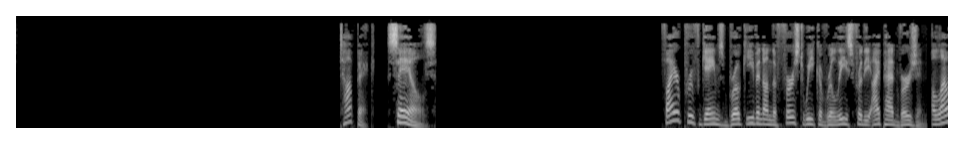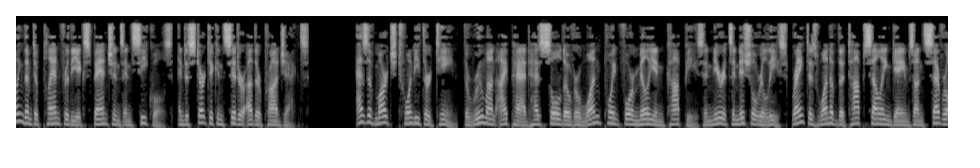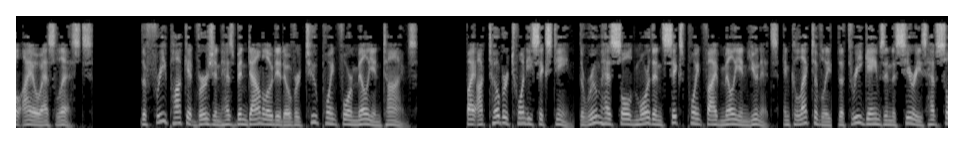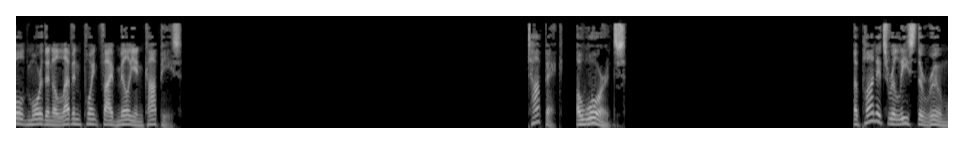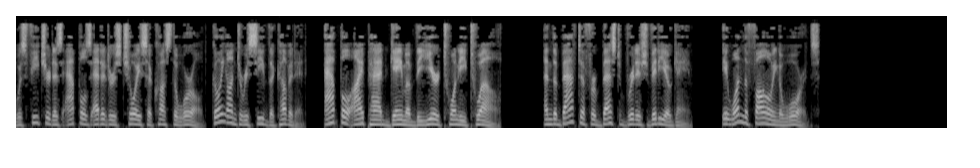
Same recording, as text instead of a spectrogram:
Topic: Sales. Fireproof Games broke even on the first week of release for the iPad version, allowing them to plan for the expansions and sequels, and to start to consider other projects. As of March 2013, The Room on iPad has sold over 1.4 million copies and near its initial release, ranked as one of the top-selling games on several iOS lists. The free Pocket version has been downloaded over 2.4 million times. By October 2016, The Room has sold more than 6.5 million units, and collectively, the three games in the series have sold more than 11.5 million copies. Awards Upon its release The Room was featured as Apple's Editor's Choice across the world, going on to receive the coveted, "'Apple iPad Game of the Year 2012' and the BAFTA for Best British Video Game. It won the following awards.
